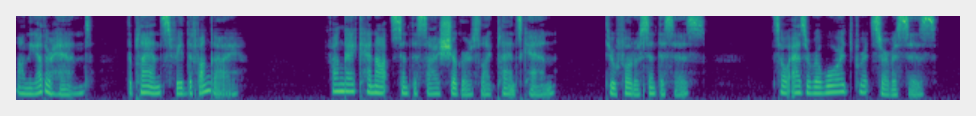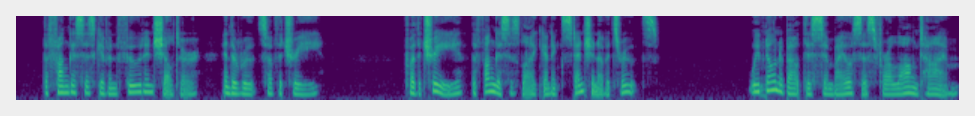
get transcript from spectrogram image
On the other hand, the plants feed the fungi Fungi cannot synthesize sugars like plants can through photosynthesis. So, as a reward for its services, the fungus is given food and shelter in the roots of the tree. For the tree, the fungus is like an extension of its roots. We've known about this symbiosis for a long time,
